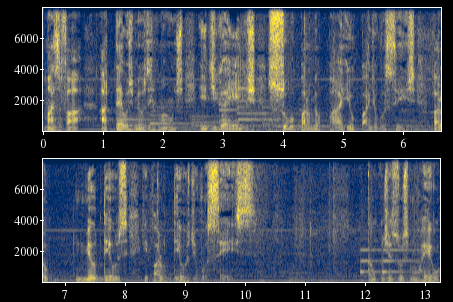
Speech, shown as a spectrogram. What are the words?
mas vá até os meus irmãos e diga a eles: Subo para o meu Pai e o Pai de vocês, para o meu Deus e para o Deus de vocês. Então Jesus morreu,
